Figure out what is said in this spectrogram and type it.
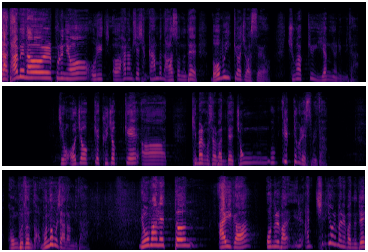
자, 다음에 나올 분은요, 우리 어, 하남시에 잠깐 한번 나왔었는데 너무 인기가 좋았어요. 중학교 2학년입니다. 지금 어저께 그저께 어, 기말고사를 봤는데 전국 1등을 했습니다. 공부도 너무너무 잘합니다. 요만했던 아이가 오늘 한 7개월 만에 봤는데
